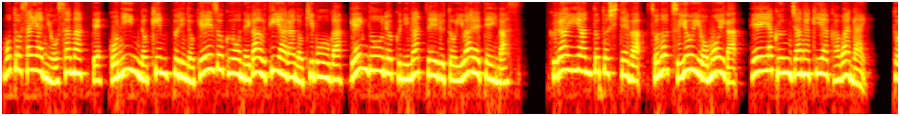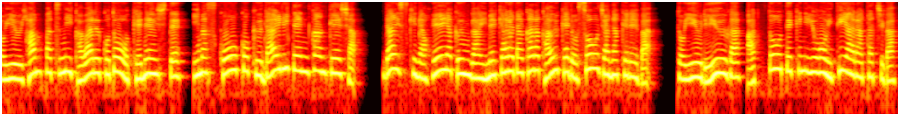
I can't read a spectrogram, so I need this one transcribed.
元鞘に収まって5人の金プリの継続を願うティアラの希望が原動力になっていると言われています。クライアントとしてはその強い思いが平野くんじゃなきゃ買わない。という反発に変わることを懸念しています広告代理店関係者。大好きな平野くんがイメキャラだから買うけどそうじゃなければという理由が圧倒的に多いティアラたちが、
